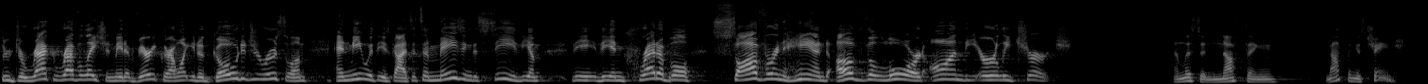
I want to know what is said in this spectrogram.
through direct revelation, made it very clear, I want you to go to Jerusalem and meet with these guys. It's amazing to see the, um, the, the incredible sovereign hand of the Lord on the early church. And listen, nothing, nothing has changed.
